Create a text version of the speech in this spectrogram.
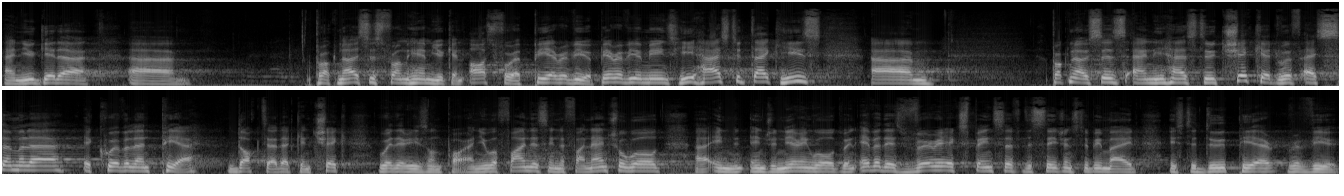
and you get a, um, prognosis from him. You can ask for a peer review. A peer review means he has to take his um, prognosis and he has to check it with a similar equivalent peer doctor that can check whether he's on par. And you will find this in the financial world, uh, in engineering world, whenever there's very expensive decisions to be made, is to do peer review.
